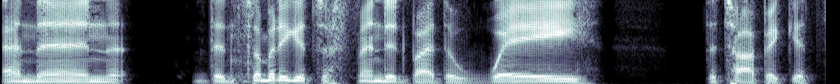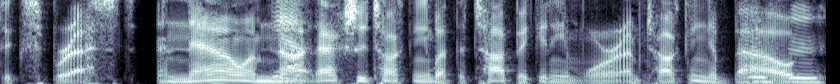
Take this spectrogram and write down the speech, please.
and then then somebody gets offended by the way the topic gets expressed. And now I'm Yeah. not actually talking about the topic anymore. I'm talking about Mhm,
